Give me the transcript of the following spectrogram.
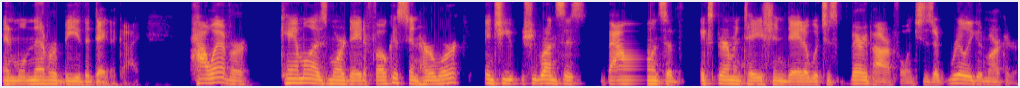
and will never be the data guy. However, Camela is more data focused in her work, and she she runs this balance of experimentation data, which is very powerful, and she's a really good marketer.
